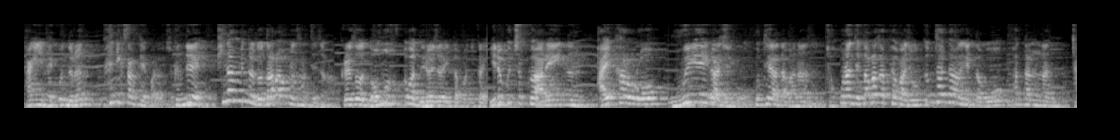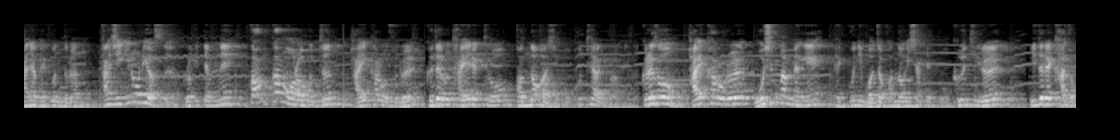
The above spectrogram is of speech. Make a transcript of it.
당연히 백군들은 패닉 상태에 빠졌죠. 근데 피난민들도 따라오는 상태잖아. 그래서 너무 속도가 느려져 있다 보니까 이르쿠츠크 아래에 있는 바이칼호로 우회해가지고 후퇴하다가는 적군한테 따라잡혀가지고 끔살당하겠다고 판단한 잔여 백군들은 당시 1월이었어요. 그렇기 때문에 꽝꽝 얼어붙은 바이칼 호수를 그대로 direct로 건너가지고 후퇴하기로 합니다. 그래서 바이칼호를 50만 명의 백군이 먼저 건너기 시작했고 그 뒤를 이들의 가족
